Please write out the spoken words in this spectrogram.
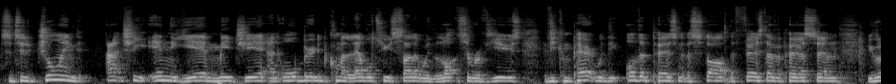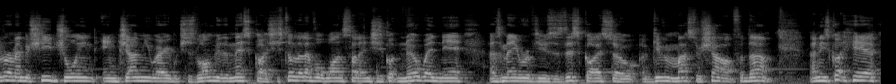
So to join actually in the year, mid-year, and already become a level two seller with lots of reviews. If you compare it with the other person at the start, the first ever person, you've got to remember she joined in January, which is longer than this guy. She's still a level one seller, and she's got nowhere near as many reviews as this guy. So I give him a massive shout out for that. And he's got here,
